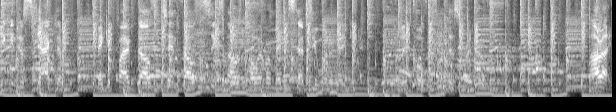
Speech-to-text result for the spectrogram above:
you can just stack them. Make it 5,000, 10,000, 6,000, however many steps you want to make it. But let's focus on this right now. Alright,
